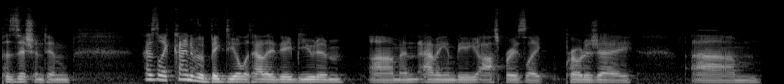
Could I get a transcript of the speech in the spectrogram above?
positioned him as like kind of a big deal with how they debuted him um, and having him be Osprey's like protege. Um,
